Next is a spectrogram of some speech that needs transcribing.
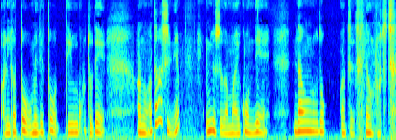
ありがとう、おめでとうっていうことで、あの、新しいね、ニュースが舞い込んで、ダウンロード、あ、違う違う、ダウンロードちゃう。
